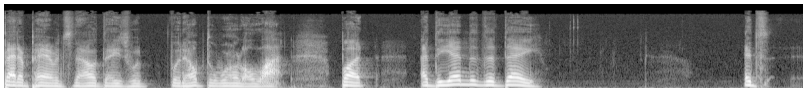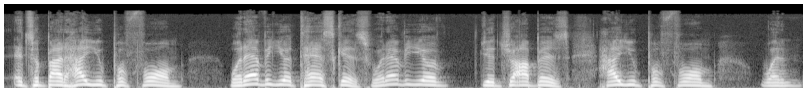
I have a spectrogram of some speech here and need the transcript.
better parents nowadays. Would would help the world a lot, but at the end of the day it's it's about how you perform, whatever your task is, whatever your your job is, how you perform when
